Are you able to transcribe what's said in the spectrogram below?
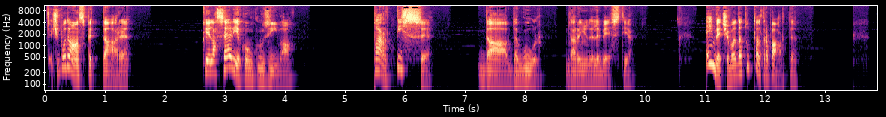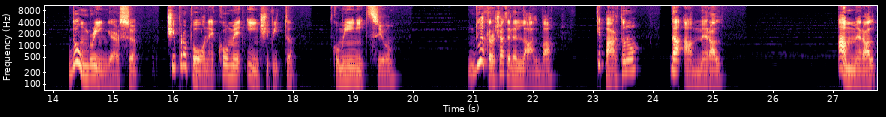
cioè, ci potevamo aspettare che la serie conclusiva partisse da, da Gur, dal regno delle bestie. E invece va da tutt'altra parte. Dawnbringers ci propone come incipit, come inizio, due crociate dell'alba che partono da Ammeral. Ammeral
